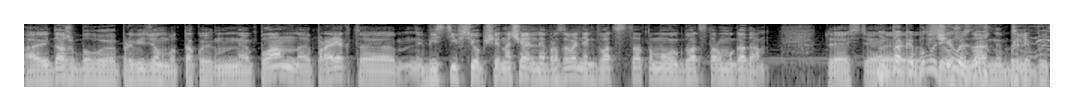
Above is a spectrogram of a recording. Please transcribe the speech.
и даже был проведен вот такой план, проект ввести всеобщее начальное образование к 2020-2022 годам. То есть ну, так и получилось, да? должны были быть.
